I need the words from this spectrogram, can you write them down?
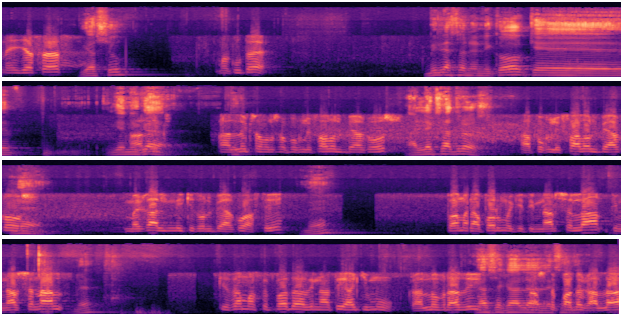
Ναι, γεια σας. Γεια σου. Μ' ακούτε; Μίλα στον ελληνικό και γενικά. Αλέξ- Αλέξανδρος από Γλυφάδο Ολυμπιακός. Αλέξανδρος. Από Γλυφάδο Ολυμπιακός. Ναι. Μεγάλη νίκη του Ολυμπιακού αυτή. Ναι. Πάμε να πάρουμε και την Arsenal, την Arsenal Ναι. και θα είμαστε πάντα δυνατοί, Άκη μου. Καλό βράδυ. Να είσαι καλά, Να είστε Αλέξανδρε. πάντα καλά.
